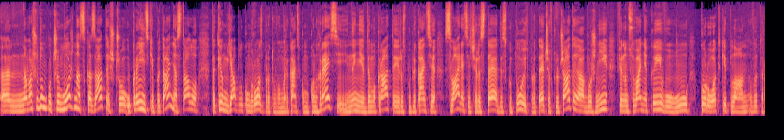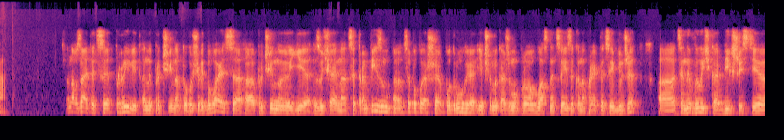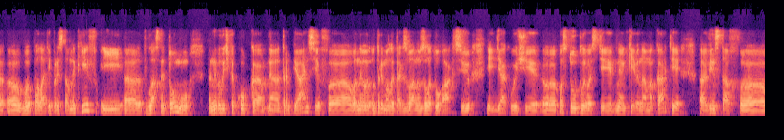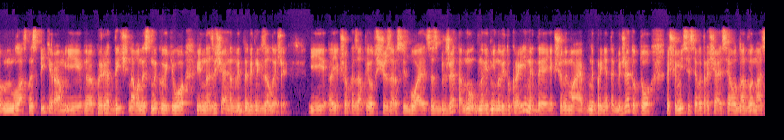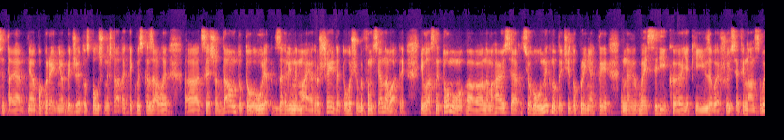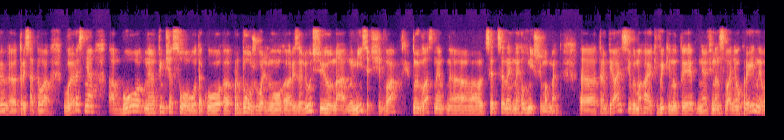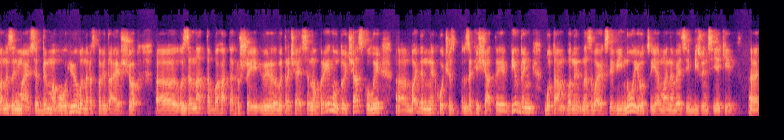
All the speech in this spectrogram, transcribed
Е, На вашу думку, чи можна сказати, що українське питання стало таким яблуком розбрату в американському конгресі, і нині демократи і республіканці сваряться через те, дискутують про те, чи включати або ж ні фінансування Києву у короткий план витрат? Ну, знаєте, це привід, а не причина того, що відбувається. Причиною є звичайно це трампізм. е, Це по перше. По-друге, якщо ми кажемо про власне цей законопроект, і цей бюджет, е, це невеличка більшість е, в палаті представників, і власне тому невеличка кубка трампіанців вони отримали так звану золоту акцію, і дякуючи поступливості Кевіна Маккарті, він став е, власне спікерам, і е, періодично вони смикують його. Він надзвичайно від, від них залежить. І е, якщо казати, от що зараз відбувається з бюджетом, ну на відміну від України, де якщо немає не прийнято бюджету, то щомісяця витрачається одна дванадцята е, попереднього бюджету. В Сполучених Штатах, як ви сказали, е, це шатдаун, тобто уряд взагалі не має грошей для того, щоб функціонувати. І власне тому намагаюся цього уникнути, чи то прийняти на весь рік, який завершується фінансовий е, 30 вересня, або тимчасову таку продовжувальну е, резолюцію на місяць чи два. Ну і власне е, це, це найголовніший момент. Е, Трампіанці вимагають викинути фінансування України. Вони займаються демагогією. Вони розповідають, що занадто багато грошей витрачається на Україну у той час, коли Байден не хоче захищати південь, бо там вони називають це війною. Це я маю на увазі біженці, які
